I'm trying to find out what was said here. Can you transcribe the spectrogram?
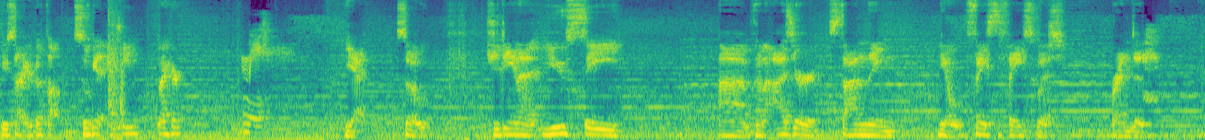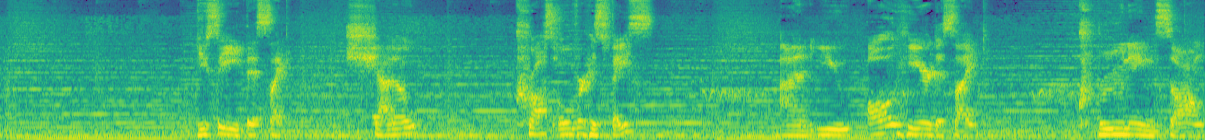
you sorry, you got that. So we get 18 right here. Me. Yeah. So, Judina, you see, um, kind of as you're standing, you know, face to face with Brendan, you see this like shadow cross over his face, and you all hear this like crooning song.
